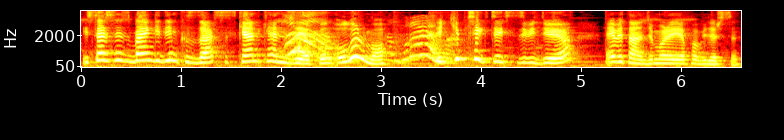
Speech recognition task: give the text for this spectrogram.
İsterseniz ben gideyim kızlar. Siz kendi kendinize yapın. Olur mu? Buraya E, kim çekecek sizi videoya? Evet anneciğim oraya yapabilirsin.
